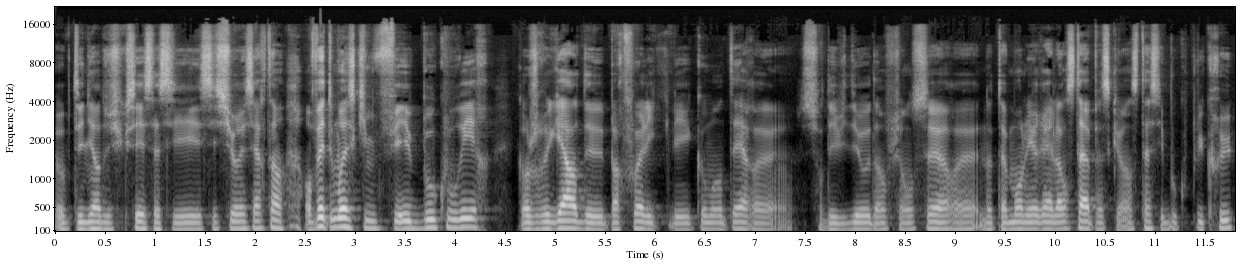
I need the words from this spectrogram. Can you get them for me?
obtenir du succès, ça c'est c'est sûr et certain. En fait, moi ce qui me fait beaucoup rire quand je regarde euh, parfois les, commentaires euh, sur des vidéos d'influenceurs, euh, notamment les réels Insta, parce que Insta c'est beaucoup plus cru,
